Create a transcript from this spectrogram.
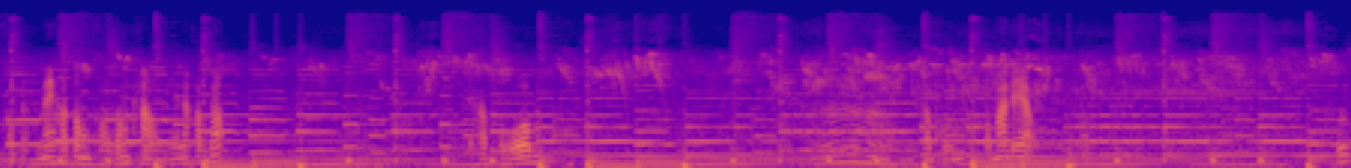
เข้าไปข้นเขาต้องถอดต้องเท้าเนี่ยนะครับเนาะนะครับผมครับผมประมาแล้วปึ๊บ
